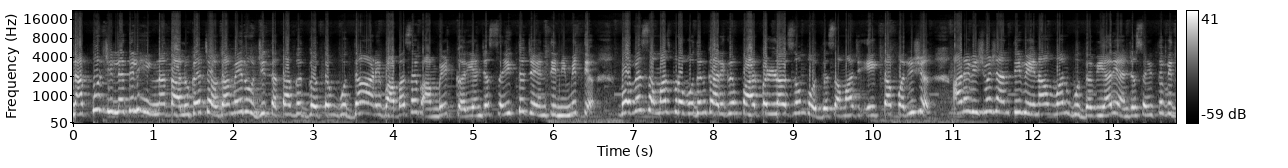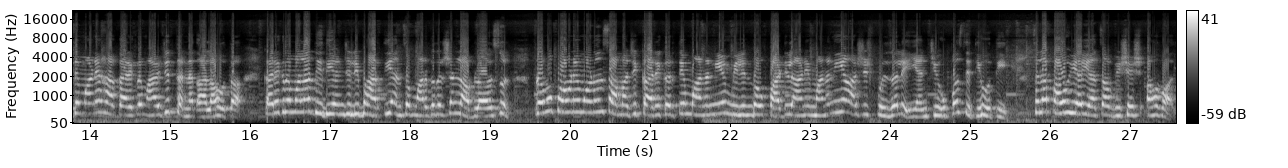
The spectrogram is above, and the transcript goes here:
नागपूर जिल्ह्यातील हिंगणा तालुक्यात चौदा मे रोजी तथागत गौतम बुद्ध आणि बाबासाहेब आंबेडकर यांच्या संयुक्त जयंती निमित्त भव्य समाज प्रबोधन कार्यक्रम पार पडला असून बौद्ध समाज एकता परिषद आणि विश्वशांती वेनावन बुद्ध विहार यांच्या संयुक्त विद्यमाने हा कार्यक्रम आयोजित करण्यात आला होता. कार्यक्रमाला दिदी अंजली भारती यांचं मार्गदर्शन लाभलं असून प्रमुख पाहुणे म्हणून सामाजिक कार्यकर्ते माननीय मिलिंदभाऊ पाटील आणि माननीय आशिष फुलझले यांची उपस्थिती होती. चला पाहूया याचा विशेष अहवाल.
